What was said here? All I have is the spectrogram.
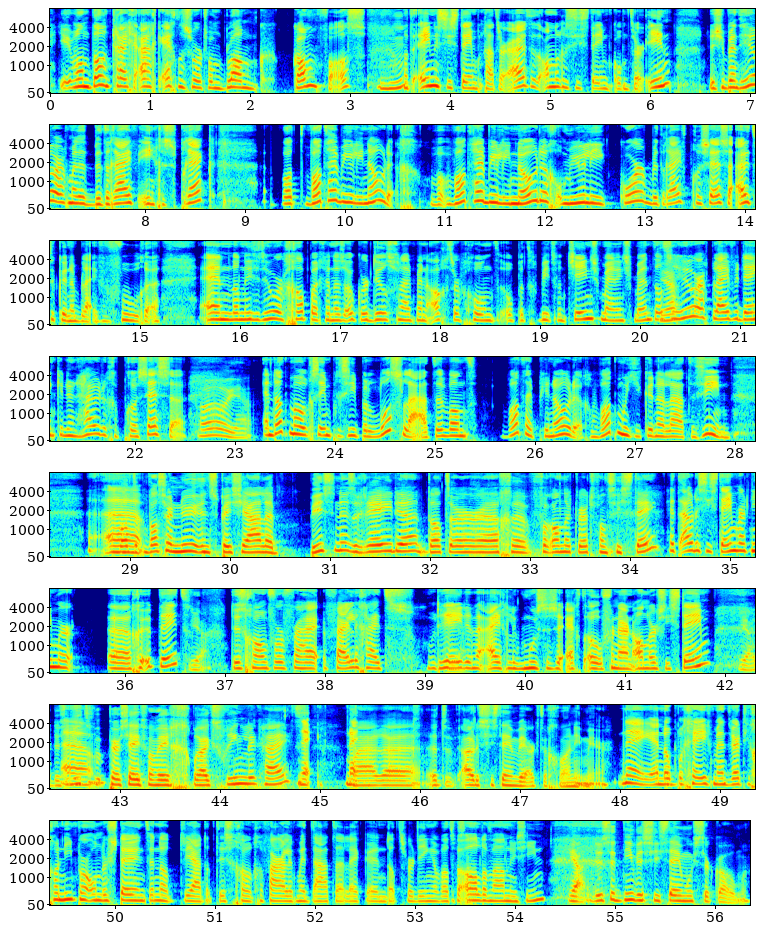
Ja, Want dan krijg je eigenlijk echt een soort van blank canvas. Mhm. Want het ene systeem gaat eruit, het andere systeem komt erin. Dus je bent heel erg met het bedrijf in gesprek. Wat, wat hebben jullie nodig? Wa- Wat hebben jullie nodig om jullie core bedrijfprocessen uit te kunnen blijven voeren? En dan is het heel erg grappig, en dat is ook weer deels vanuit mijn achtergrond op het gebied van change management, dat Ja. ze heel erg blijven denken in hun huidige processen. Oh ja. En dat mogen ze in principe loslaten, want wat heb je nodig? Wat moet je kunnen laten zien? Eh, Wat, was er nu een speciale businessreden dat er eh, ge- veranderd werd van systeem? het oude systeem werd niet meer eh geüpdate. Ja. Dus gewoon voor veiligheidsredenen eigenlijk moesten ze echt over naar een ander systeem. ja, dus Ehm. niet per se vanwege gebruiksvriendelijkheid. Nee, nee. Maar eh, het oude systeem werkte gewoon niet meer. Nee, en op een gegeven moment werd hij gewoon niet meer ondersteund. En dat, ja, dat is gewoon gevaarlijk met datalekken en dat soort dingen wat we Exact. allemaal nu zien. Ja, dus het nieuwe systeem moest er komen.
